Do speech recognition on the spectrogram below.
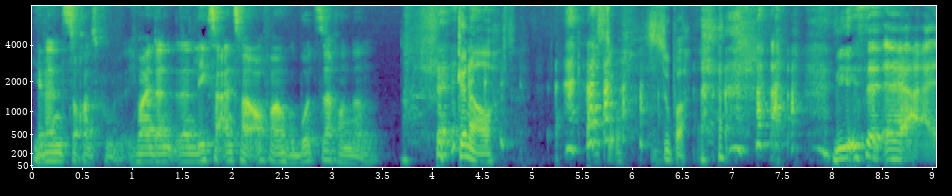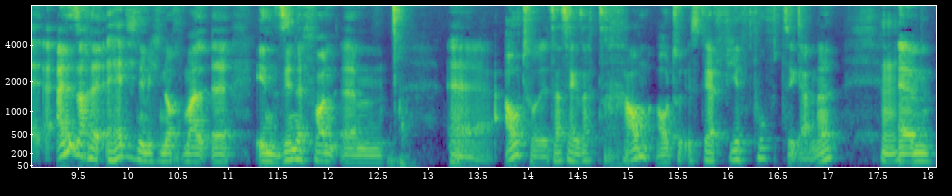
Ja, dann ist doch ganz cool. Ich meine, dann, dann legst du ein, zwei auf am Geburtstag und dann. genau. Super. Wie ist denn, äh, eine Sache hätte ich nämlich noch mal äh, im Sinne von ähm, äh, Auto. Jetzt hast du ja gesagt, Traumauto ist der 450er, ne? Hm. Ähm,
